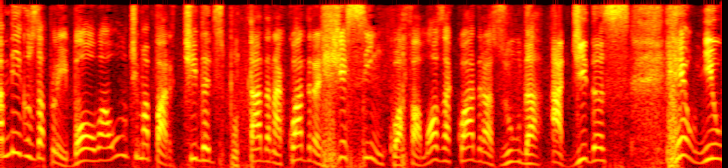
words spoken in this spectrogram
Amigos da Playboy, a última partida disputada na quadra G5, a famosa quadra azul da Adidas, reuniu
